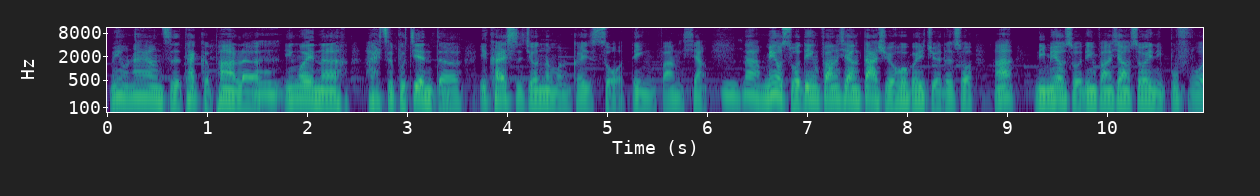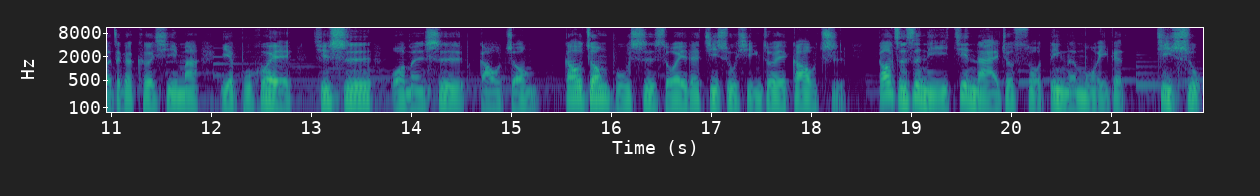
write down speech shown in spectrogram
没有那样子太可怕了，因为呢，孩子不见得一开始就那么可以锁定方向。那没有锁定方向，大学会不会觉得说啊，你没有锁定方向，所以你不符合这个科系吗？也不会。其实我们是高中，高中不是所谓的技术型，作为高职，高职是你一进来就锁定了某一个技术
